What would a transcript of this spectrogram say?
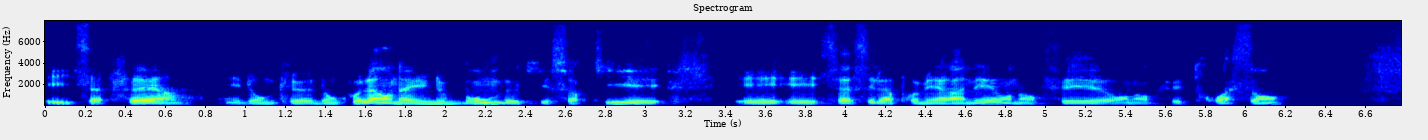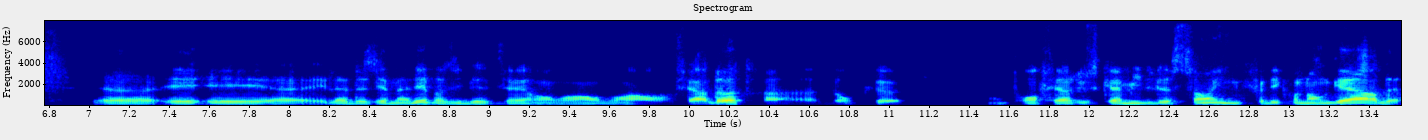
Et ils savent faire. Et donc, euh, donc voilà, on a une bombe qui est sortie. Et, et, ça, c'est la première année. On en fait, on en fait 300. Euh, et, et, la deuxième année, on se dit, on va, on va en faire d'autres. Donc, on peut en faire jusqu'à 1200. Il fallait qu'on en garde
